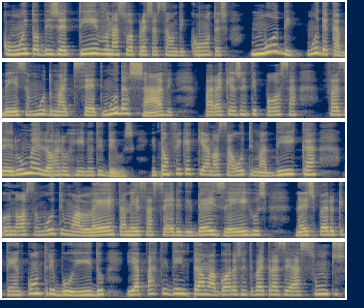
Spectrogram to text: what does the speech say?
com muito objetivo na sua prestação de contas, mude, mude a cabeça, mude o mindset, mude a chave para que a gente possa fazer o melhor para o reino de Deus. Então fica aqui a nossa última dica, o nosso último alerta nessa série de 10 erros, né? Espero que tenha contribuído e a partir de então agora a gente vai trazer assuntos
